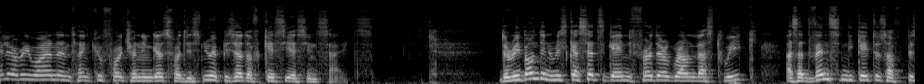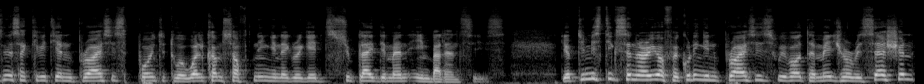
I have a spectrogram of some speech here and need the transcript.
Hello, everyone, and thank you for joining us for this new episode of KCS Insights. The rebound in risk assets gained further ground last week as advanced indicators of business activity and prices pointed to a welcome softening in aggregate supply demand imbalances. The optimistic scenario of a cooling in prices without a major recession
